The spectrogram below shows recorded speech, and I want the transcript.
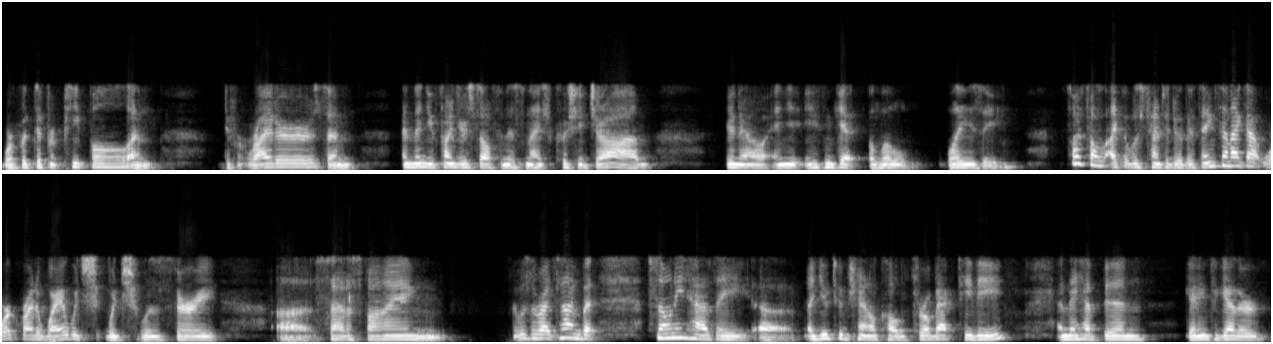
work with different people and different writers, and and then you find yourself in this nice cushy job, you know, and you, you can get a little lazy. So I felt like it was time to do other things, and I got work right away, which which was very uh, satisfying. It was the right time, but Sony has a uh, a YouTube channel called Throwback TV, and they have been getting together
